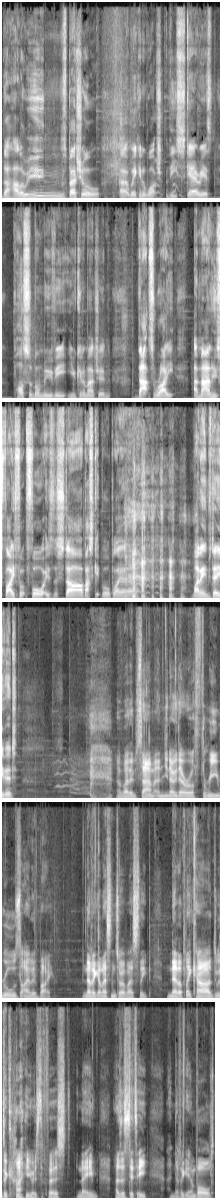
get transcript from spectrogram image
the Halloween special. Uh, we're going to watch the scariest possible movie you can imagine. That's right, a man who's five foot four is the star basketball player. My name's David. And my name's Sam, and you know there are three rules that I live by: never get less than 12 hours sleep, never play cards with a guy who has the first name as a city, and never get involved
